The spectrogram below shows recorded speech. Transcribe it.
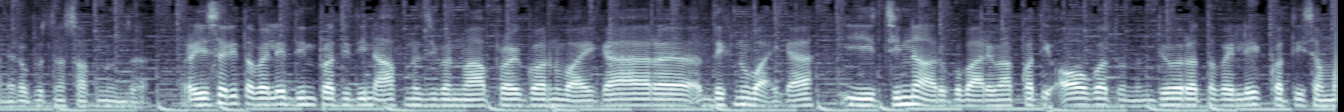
भनेर बुझ्न सक्नुहुन्छ। र यसरी तपाईँले दिन प्रतिदिन आफ्नो जीवनमा प्रयोग गर्नुभएका र देख्नुभएका यी चिन्हहरूको बारेमा कति अवगत हुनुहुन्थ्यो र तपाईँले कतिसम्म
